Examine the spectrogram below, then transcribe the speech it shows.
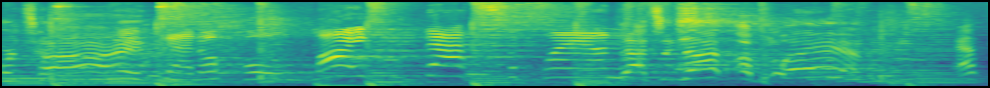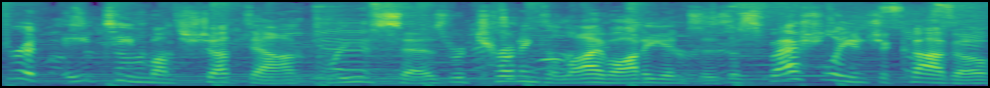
Have to take your time. Get a whole life, that's the plan. That's not a plan. After an 18 month shutdown, Reeves says returning to live audiences, especially in Chicago,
